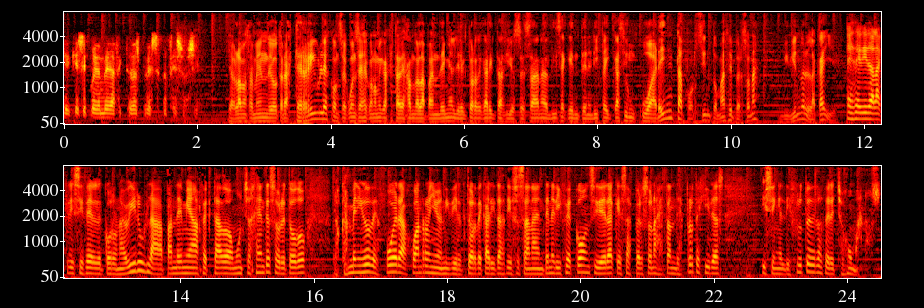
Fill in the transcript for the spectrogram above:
que, que se pueden ver afectadas por este proceso. Sí. Y hablamos también de otras terribles consecuencias económicas que está dejando la pandemia. El director de Caritas Diocesana dice que en Tenerife hay casi un 40% más de personas viviendo en la calle. Es debido a la crisis del coronavirus. La pandemia ha afectado a mucha gente, sobre todo los que han venido de fuera. Juan Roñón, director de Caritas Diocesana en Tenerife, considera que esas personas están desprotegidas y sin el disfrute de los derechos humanos.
